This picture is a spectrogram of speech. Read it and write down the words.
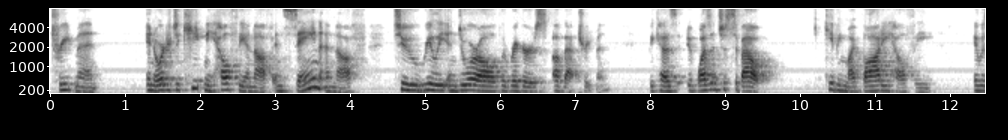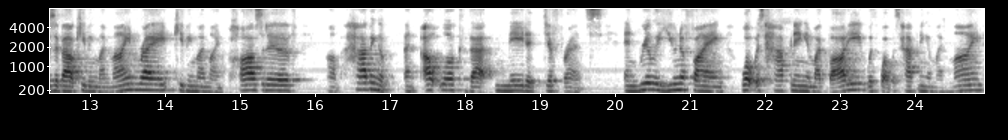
treatment in order to keep me healthy enough and sane enough to really endure all the rigors of that treatment. Because it wasn't just about keeping my body healthy, it was about keeping my mind right, keeping my mind positive, um, having a, an outlook that made a difference and really unifying what was happening in my body with what was happening in my mind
